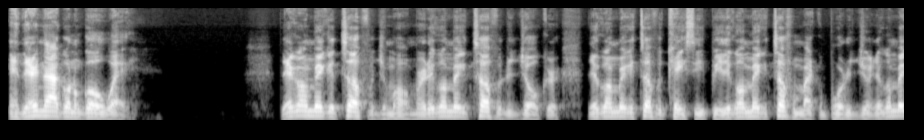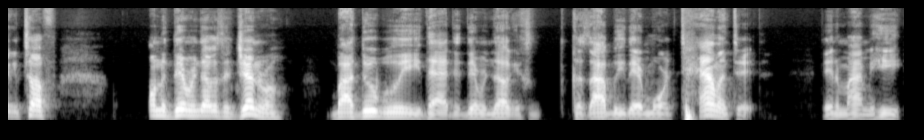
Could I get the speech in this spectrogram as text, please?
and they're not going to go away. They're gonna make it tough for Jamal Murray. They're gonna make it tough for the Joker. They're gonna make it tough for KCP. They're gonna make it tough for Michael Porter Jr. They're gonna make it tough on the Denver Nuggets in general. But I do believe that the Denver Nuggets, because I believe they're more talented than the Miami Heat,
